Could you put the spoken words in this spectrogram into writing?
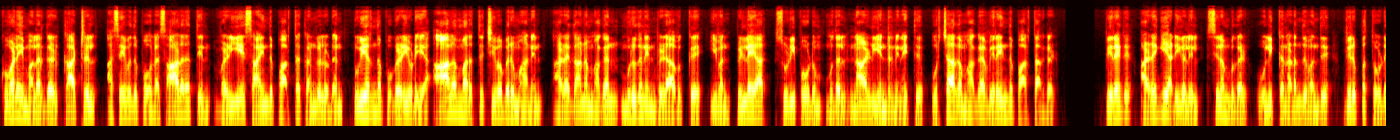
குவளை மலர்கள் காற்றில் அசைவது போல சாளரத்தின் வழியே சாய்ந்து பார்த்த கண்களுடன் உயர்ந்த புகழையுடைய ஆலமரத்து சிவபெருமானின் அழகான மகன் முருகனின் விழாவுக்கு இவன் பிள்ளையார் சுழி போடும் முதல் நாள் என்று நினைத்து உற்சாகமாக விரைந்து பார்த்தார்கள். பிறகு அழகிய அடிகளில் சிலம்புகள் ஒலிக்க நடந்து வந்து விருப்பத்தோடு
